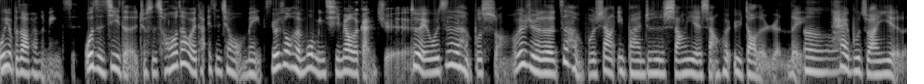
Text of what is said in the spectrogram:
我也嗯不知道他的名字，我只记得就是从头到尾他一直叫我妹子。有一种很莫名其妙的感觉。对我真的很不爽，我就觉得这很不像一般就是商业上会遇到的人类，嗯，太不专业了。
